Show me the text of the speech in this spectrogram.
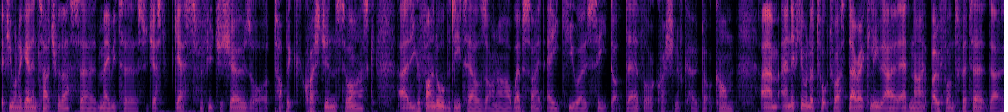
If you want to get in touch with us, uh, maybe to suggest guests for future shows or topic questions to ask, uh, you can find all the details on our website, aqoc.dev or questionofcode.com. Um, and if you want to talk to us directly, uh, Ed and I are both on Twitter. Uh,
